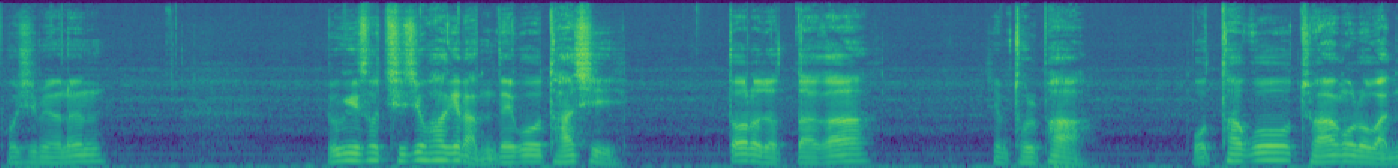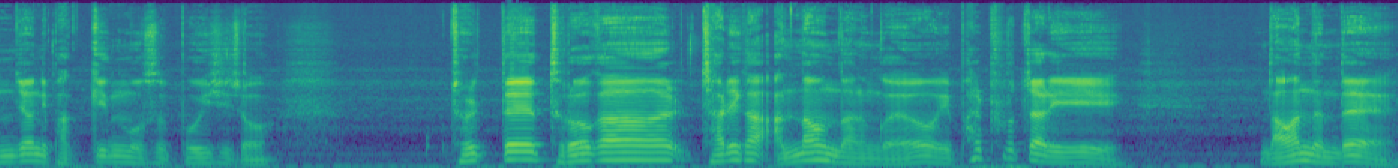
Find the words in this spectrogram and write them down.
보시면은 여기서 지지 확인 안 되고 다시 떨어졌다가 지금 돌파 못하고 저항으로 완전히 바뀐 모습 보이시죠? 절대 들어갈 자리가 안 나온다는 거예요. 이 8%짜리 나왔는데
